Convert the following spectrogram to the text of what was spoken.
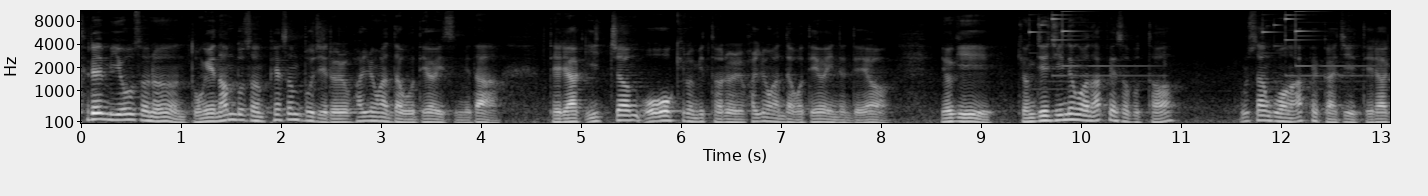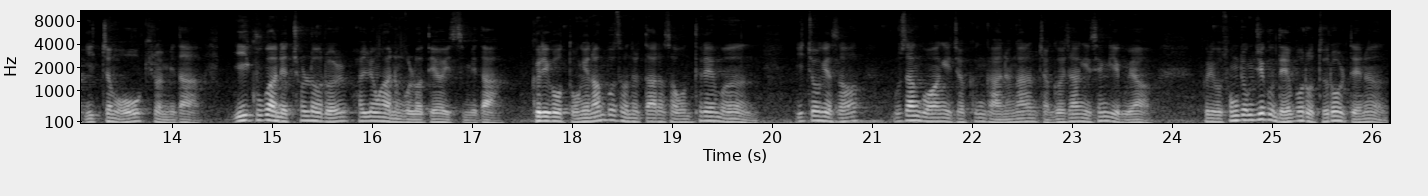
트램 2호선은 동해 남부선 폐선 부지를 활용한다고 되어 있습니다. 대략 2.55km를 활용한다고 되어 있는데요. 여기 경제진흥원 앞에서부터 울산공항 앞에까지 대략 2.55km입니다. 이 구간의 철로를 활용하는 걸로 되어 있습니다. 그리고 동해남부선을 따라서 온 트램은 이쪽에서 울산공항에 접근 가능한 정거장이 생기고요. 그리고 송정지구 내부로 들어올 때는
